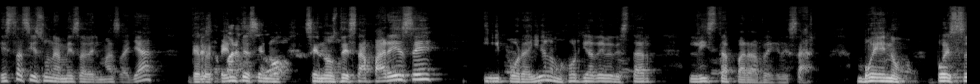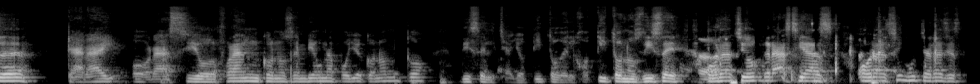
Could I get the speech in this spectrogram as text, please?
esta sí es una mesa del más allá. De repente se nos, se nos desaparece y por ahí a lo mejor ya debe de estar lista para regresar. Bueno, pues eh, caray, Horacio Franco nos envía un apoyo económico, dice el chayotito del Jotito, nos dice Horacio, gracias, Horacio, muchas gracias.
